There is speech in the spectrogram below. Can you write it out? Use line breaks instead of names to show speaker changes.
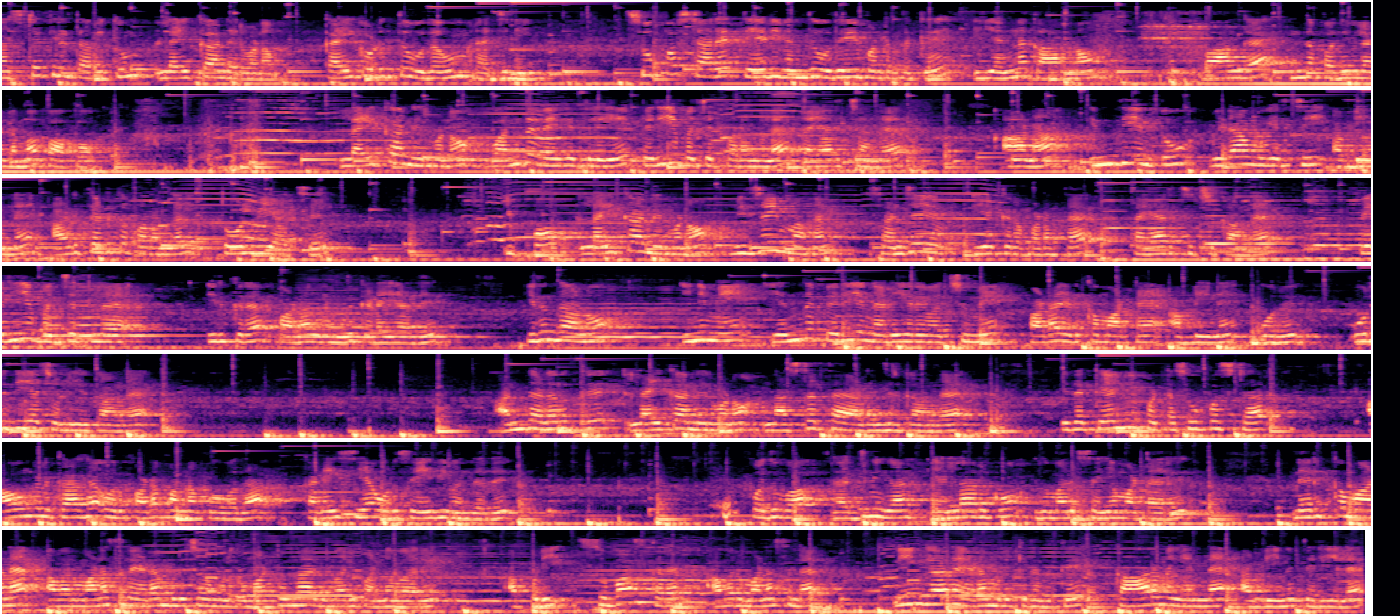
நஷ்டத்தில் தவிக்கும் லைக்கா நிறுவனம். கை கொடுத்து உதவும் ரஜினி. சூப்பர் ஸ்டாரை தேடி வந்து உதவி பண்ணுறதுக்கு என்ன காரணம்? வாங்க இந்த பதிவில் நம்ம பார்ப்போம். லைக்கா நிறுவனம் வந்த வேகத்திலேயே பெரிய பட்ஜெட் படங்களை தயாரித்தாங்க ஆனால் இந்தியன் டூ விடாமுயற்சி அப்படின்னு அடுத்தடுத்த படங்கள் தோல்வியாச்சு. இப்போ லைக்கா நிறுவனம் விஜய் மகன் சஞ்சய் இயக்கிற படத்தை தயாரிச்சிட்ருக்காங்க பெரிய பட்ஜெட்டில் இருக்கிற படங்கிறது கிடையாது. இருந்தாலும் இனிமே எந்த பெரிய நடிகரை வச்சுமே படம் எடுக்க மாட்டேன் அப்படின்னு ஒரு உறுதியாக சொல்லியிருக்காங்க. அந்த அளவுக்கு லைக்கா நிறுவனம் நஷ்டத்தை அடைஞ்சிருக்காங்க. இதை கேள்விப்பட்ட சூப்பர் ஸ்டார் அவங்களுக்காக ஒரு படம் பண்ண போவதா கடைசியாக ஒரு செய்தி வந்தது. பொதுவாக ரஜினிகாந்த் எல்லாருக்கும் இது மாதிரி செய்ய மாட்டார். நெருக்கமான அவர் மனசில் இடம் பிடிச்சவங்களுக்கு மட்டும்தான் இது மாதிரி பண்ணுவார். அப்படி சுபாஸ்கரன் அவர் மனசில் நீங்காத இடம் பிடிக்கிறதுக்கு காரணம் என்ன அப்படின்னு தெரியல.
